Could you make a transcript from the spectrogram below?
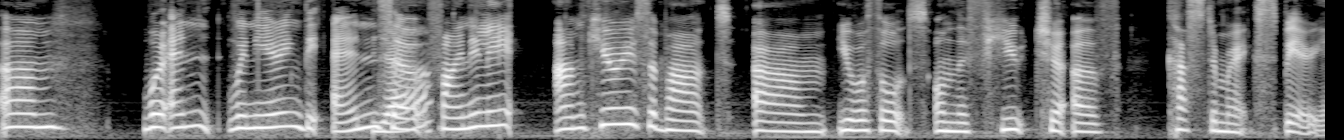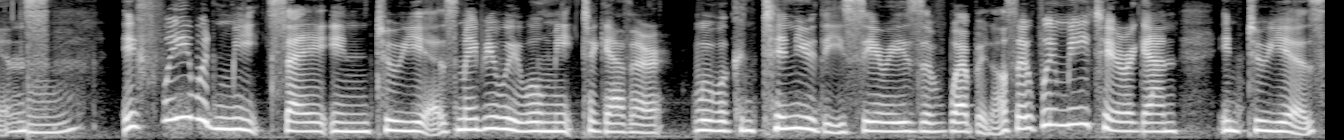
Um, we're en- we're nearing the end, Yeah. so finally, I'm curious about um, your thoughts on the future of customer experience. If we would meet, say, in two years, maybe we will meet together. We will continue these series of webinars. So if we meet here again in two years,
